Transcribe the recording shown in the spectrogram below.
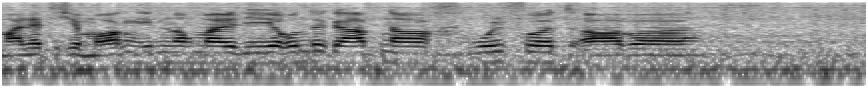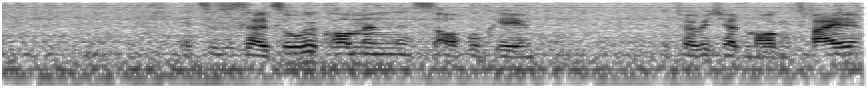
Mal hätte ich ja morgen eben nochmal die Runde gehabt nach Wohlfurt, aber jetzt ist es halt so gekommen, ist auch okay. Dafür habe ich halt morgen frei,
